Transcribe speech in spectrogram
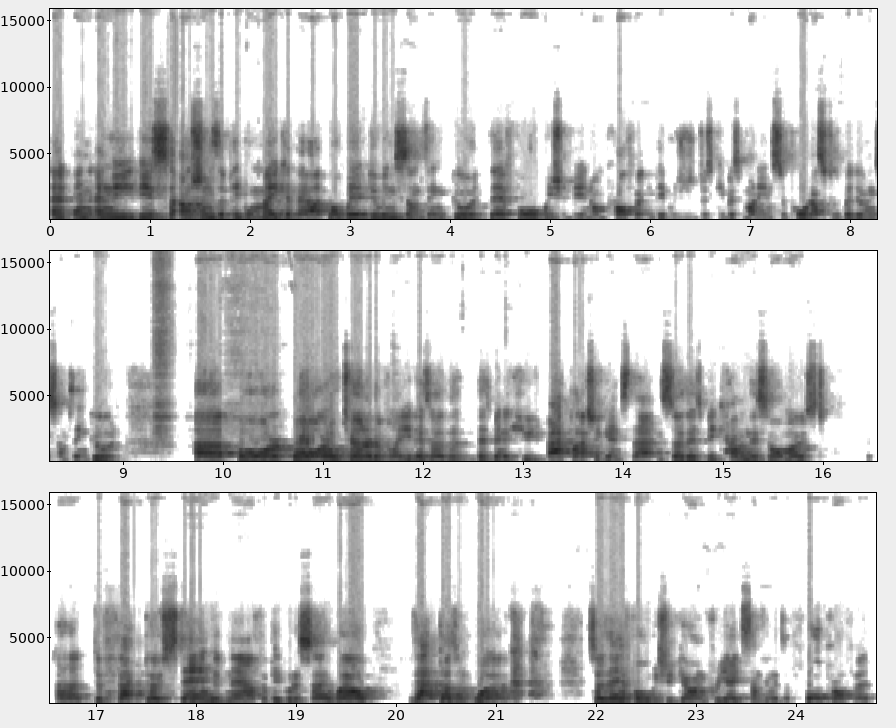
and, and, and the, the assumptions that people make about, well, we're doing something good, therefore we should be a non-profit and people should just give us money and support us because we're doing something good. Uh, or, or alternatively, there's a there's been a huge backlash against that, and so there's become this almost uh, de facto standard now for people to say, well, that doesn't work. So therefore, we should go and create something that's a for-profit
